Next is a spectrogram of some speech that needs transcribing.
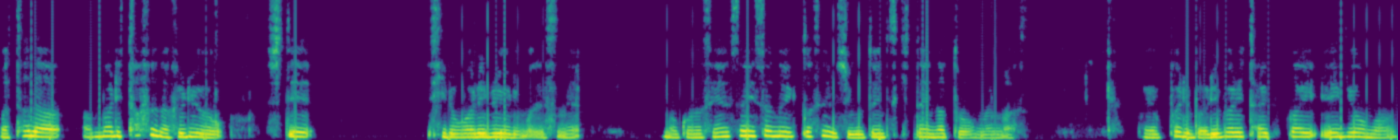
まあ、ただ、あんまりタフなふりをして拾われるよりもですね、まあ、この繊細さの活かせる仕事に就きたいなと思います。やっぱりバリバリ体育会営業マン、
